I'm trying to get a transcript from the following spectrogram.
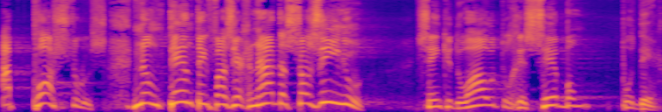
apóstolos: não tentem fazer nada sozinho, sem que do alto recebam poder.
